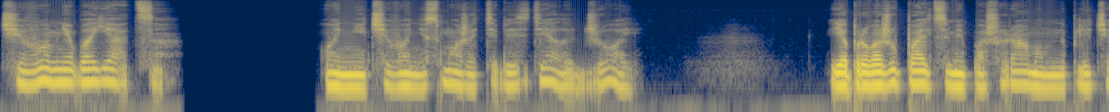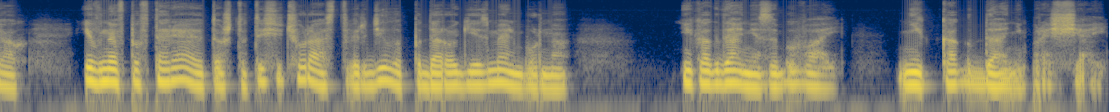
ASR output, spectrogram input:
Чего мне бояться? Он ничего не сможет тебе сделать, Джой. Я провожу пальцами по шрамам на плечах и вновь повторяю то, что тысячу раз твердила по дороге из Мельбурна. Никогда не забывай, никогда не прощай.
